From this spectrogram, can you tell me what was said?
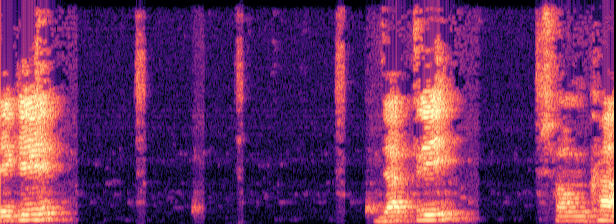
দেখে যাত্রী সংখ্যা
